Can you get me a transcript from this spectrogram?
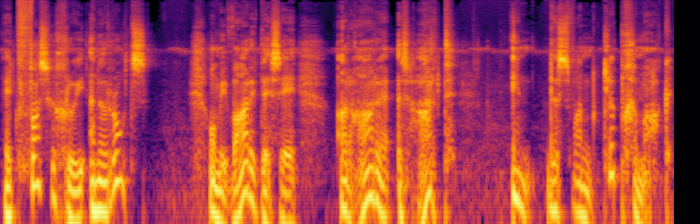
het vasgegroei in 'n rots. Om die waarheid te sê, haar hare is hard en dis van klip gemaak.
